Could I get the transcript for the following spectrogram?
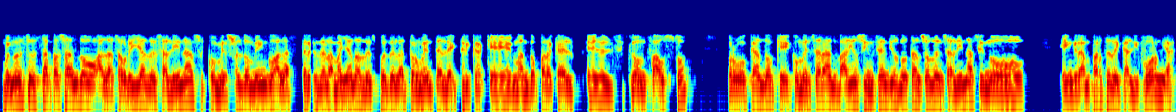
Bueno, esto está pasando a las orillas de Salinas. Comenzó el domingo a las 3 de la mañana después de la tormenta eléctrica que mandó para acá el, el ciclón Fausto, provocando que comenzaran varios incendios, no tan solo en Salinas, sino en gran parte de California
